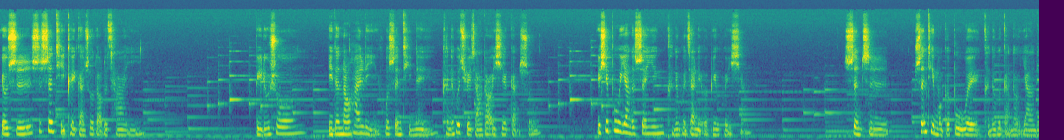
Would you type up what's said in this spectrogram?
有时是身体可以感受到的差异。比如说，你的脑海里或身体内可能会觉察到一些感受，有些不一样的声音可能会在你耳边回响，甚至身体某个部位可能会感到压力。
